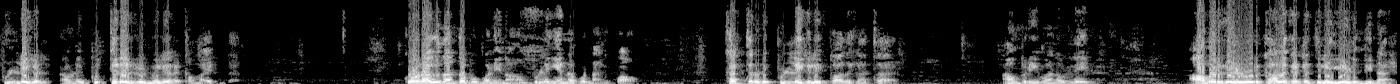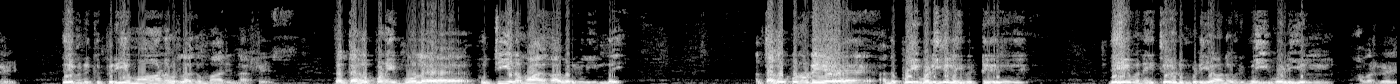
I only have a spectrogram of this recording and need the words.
பிள்ளைகள் அவனுடைய புத்திரர்கள் மேல் இறக்கமாயிருந்தார் கோராகு தான் தப்பு பண்ணினான். அவன் பிள்ளைங்க என்ன பண்ணாங்க? பாவம். கர்த்தருடைய பிள்ளைகளை பாதுகாத்தார். ஆம் பிரியமானவர்களே அவர்கள் ஒரு காலகட்டத்திலே எழும்பினார்கள். தேவனுக்கு பிரியமானவர்களாக மாறினார்கள். தன் தகப்பனை போல புத்தீனமாக அவர்கள் இல்லை. தகப்பனுடைய அந்த பொய் வழிகளை விட்டு தேவனை தேடும்படியான ஒரு மெய் வழியில் அவர்கள்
